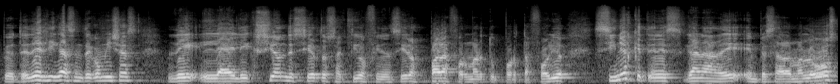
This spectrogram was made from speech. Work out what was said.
pero te desligas, entre comillas, de la elección de ciertos activos financieros para formar tu portafolio. Si no es que tenés ganas de empezar a armarlo vos,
